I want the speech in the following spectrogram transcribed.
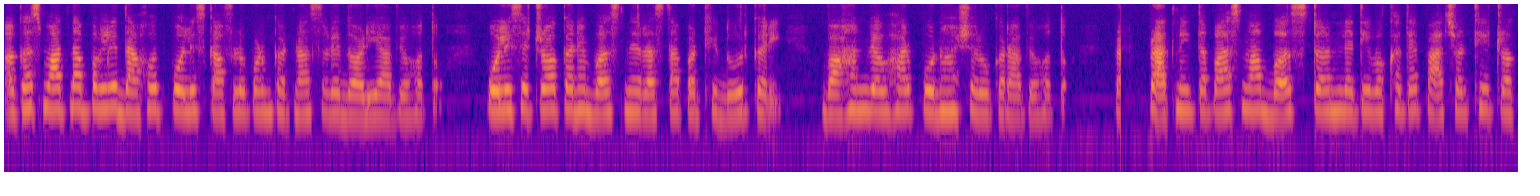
અકસ્માતના પગલે દાહોદ પોલીસ કાફલો પણ ઘટનાસ્થળે દોડી આવ્યો હતો. પોલીસે ટ્રક અને બસને રસ્તા પરથી દૂર કરી વાહન વ્યવહાર પુનઃ શરૂ કરાવ્યો હતો. પ્રાથમિક તપાસમાં બસ ટર્ન લેતી વખતે પાછળથી ટ્રક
